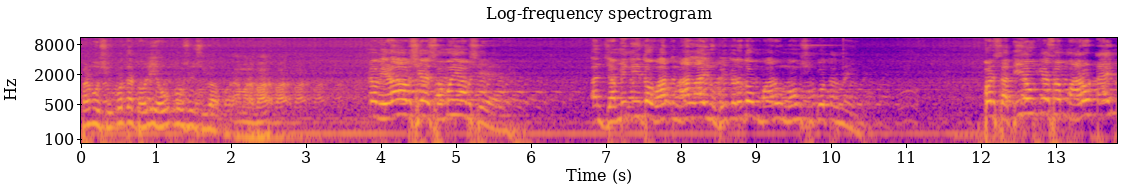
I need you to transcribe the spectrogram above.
પણ હું શીખોતર ઢોલી એવું કહું છું શિવા પર તો વેળા આવશે સમય આવશે. અને જમીનની તો વાત ના લાવીને ઊભી કરો તો મારું નામ શીખોતર નહીં. પણ સધી એવું કે મારો ટાઈમ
